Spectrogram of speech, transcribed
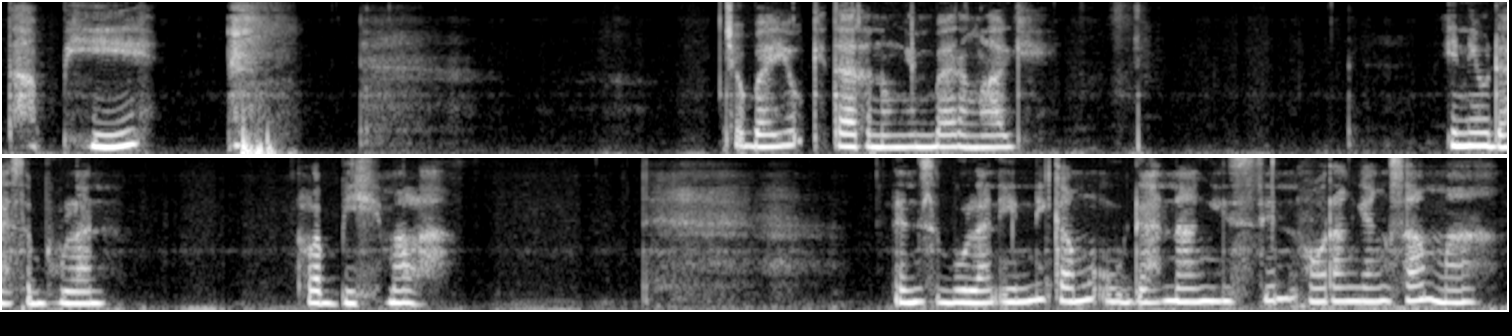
Tapi coba yuk kita renungin bareng lagi. Ini udah sebulan lebih malah. Dan sebulan ini kamu udah nangisin orang yang sama.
